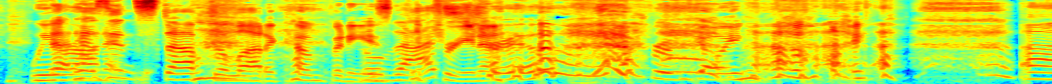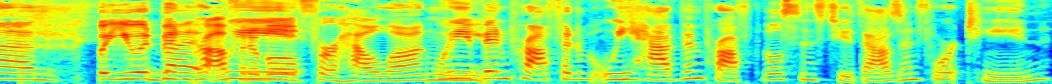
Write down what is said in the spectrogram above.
We that hasn't a- stopped a lot of companies, Well, that's Katrina, true. from going public. but you had been profitable we- for how long? We've you- been profitable. We have been profitable since 2014,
